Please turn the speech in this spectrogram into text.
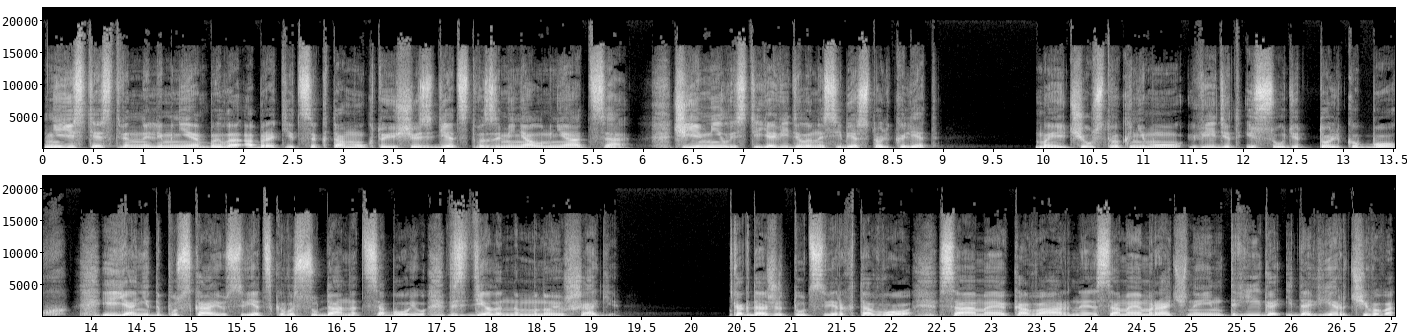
Неестественно ли мне было обратиться к тому, кто еще с детства заменял мне отца, чьи милости я видела на себе столько лет? Мои чувства к нему видит и судит только Бог, и я не допускаю светского суда над собою в сделанном мною шаге. Когда же тут сверх того самая коварная, самая мрачная интрига и доверчивого,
